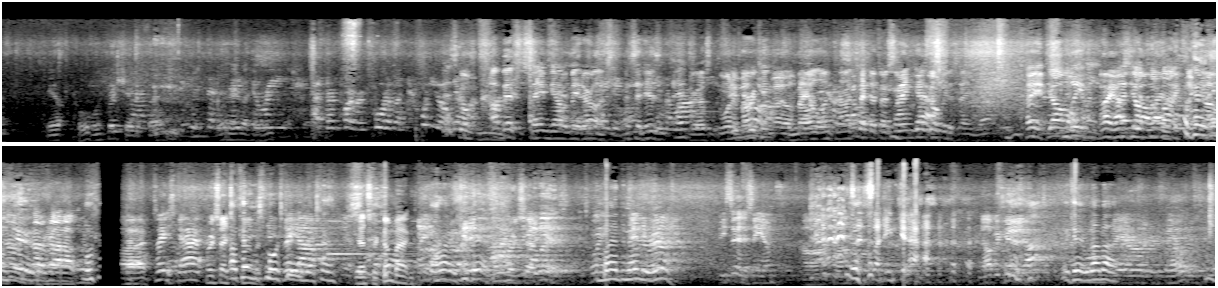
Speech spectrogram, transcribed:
Yep, cool. We appreciate it, folks. We're here to help. Let's go. I bet it's the same guy we met earlier. I said his address, the one in Burger King, the mail, I bet that's the same It's guy. gonna be the same guy. Hey, if y'all leaving, Hey, I'll see y'all come by. later. Thank you. Uh, see, Scott. Appreciate I'll tell you some more stories next time. Yes, sir. Come back. All right, you bet. I'm glad to know you. Yeah. He said it's him. it's the same guy. I'll be good. Okay, bye bye.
